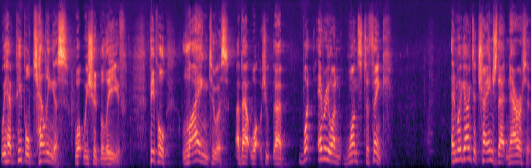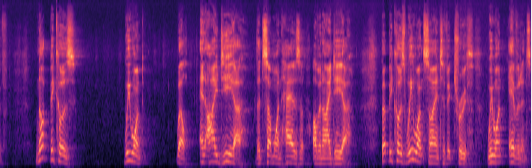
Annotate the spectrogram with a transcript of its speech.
We have people telling us what we should believe, people lying to us about what, uh, what everyone wants to think. And we're going to change that narrative, not because we want, well, an idea that someone has of an idea, but because we want scientific truth, we want evidence,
